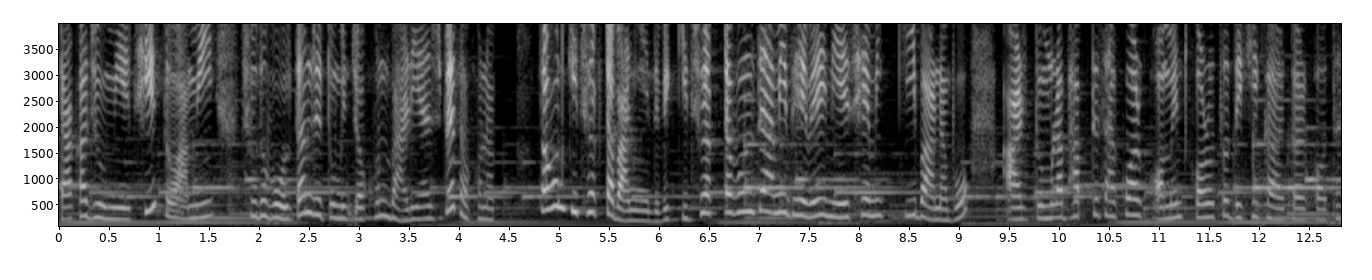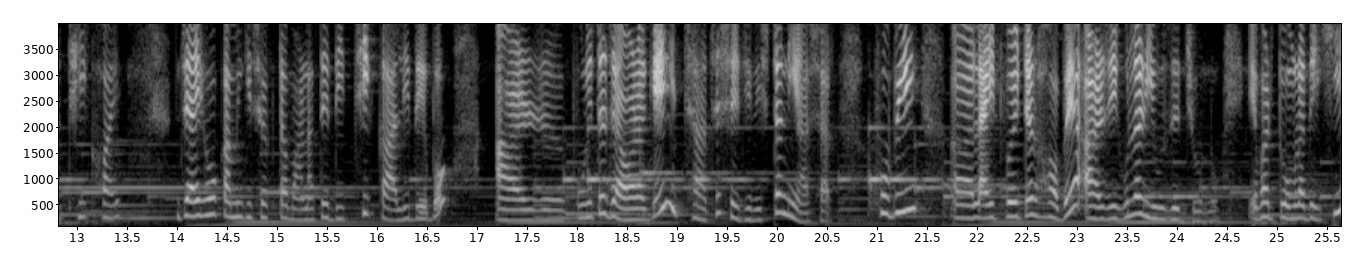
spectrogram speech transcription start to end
টাকা জমিয়েছি, তো আমি শুধু বলতাম যে তুমি যখন বাড়ি আসবে তখন তখন কিছু একটা বানিয়ে দেবে। কিছু একটা বলতে আমি ভেবেই নিয়েছি আমি কি বানাবো। আর তোমরা ভাবতে থাকো আর কমেন্ট করো তো দেখি কার কার কথা ঠিক হয়। যাই হোক, আমি কিছু একটা বানাতে দিচ্ছি, কালই দেব। আর পুরীতে যাওয়ার আগেই ইচ্ছা আছে সেই জিনিসটা নিয়ে আসার। খুবই লাইট ওয়েটের হবে আর রেগুলার ইউজের জন্য। এবার তোমরা দেখি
